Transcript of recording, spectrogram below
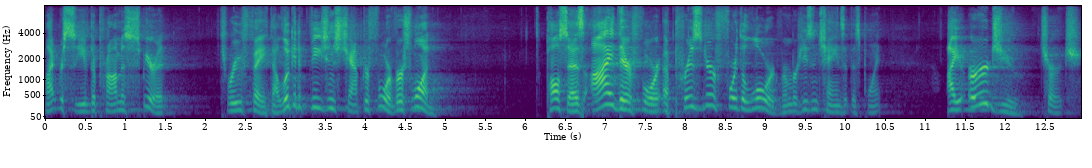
might receive the promised Spirit through faith. Now look at Ephesians chapter 4, verse 1. Paul says, I, therefore, a prisoner for the Lord, remember he's in chains at this point, I urge you, church,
